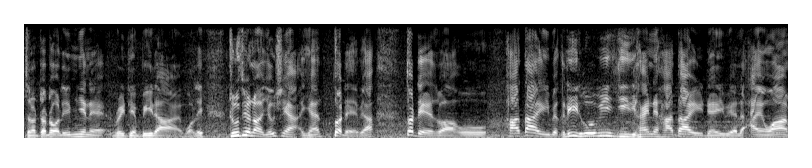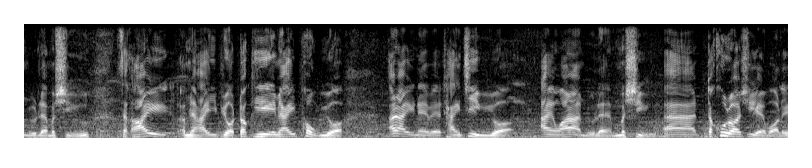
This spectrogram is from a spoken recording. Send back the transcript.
ကျွန်တော်တော်တော်လေးမြင့်တဲ့ rating ပေးထားရတယ်ပေါ့လေသူဆိုရင်တော့ရုပ်ရှင်ကအရန်တွတ်တယ်ဗျာတွတ်တယ်ဆိုတာဟိုဟာတာကြီးပဲဂရီထိုးပြီးကြီးခိုင်းတဲ့ဟာတာကြီးနဲ့ပဲလေအိုင်ဝါမျိုးလည်းမရှိဘူးစကားကြီးအများကြီးပြောတော်ကီအများကြီးဖုတ်ပြီးတော့ အဲ့ဒါကြီးနဲ့ပဲထိုင်ကြည့်ပြီးတော့အိုင်ဝါတာမျိုးလည်းမရှိဘူးအဲတခုတော့ရှိရပေါ့လေ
